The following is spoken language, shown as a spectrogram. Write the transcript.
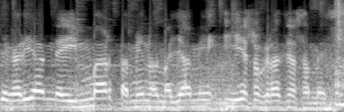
llegaría Neymar también al Miami y eso gracias a Messi.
